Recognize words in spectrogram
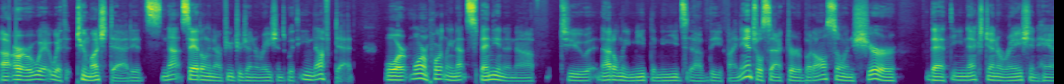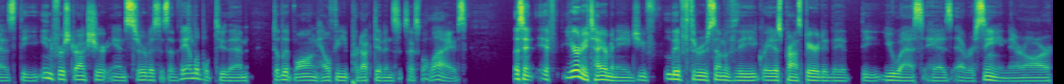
uh, or with too much debt. It's not saddling our future generations with enough debt, or more importantly, not spending enough to not only meet the needs of the financial sector, but also ensure that the next generation has the infrastructure and services available to them to live long, healthy, productive, and successful lives. Listen, if you're in retirement age, you've lived through some of the greatest prosperity that the U.S. has ever seen. There are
